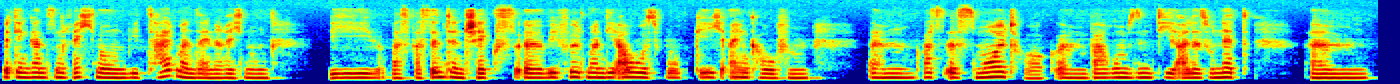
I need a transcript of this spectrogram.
mit den ganzen Rechnungen, wie zahlt man seine Rechnungen, wie, was, was sind denn Checks, äh, wie füllt man die aus, wo gehe ich einkaufen, Ähm, was ist Smalltalk? Ähm, warum sind die alle so nett? Ähm,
